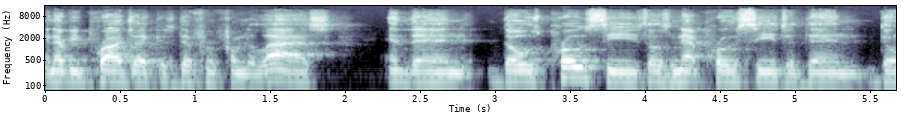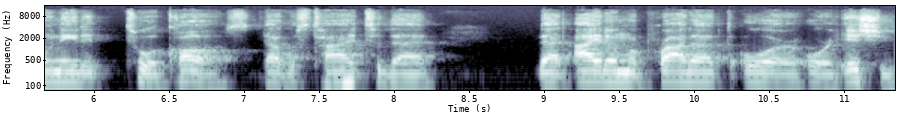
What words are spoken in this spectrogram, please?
and every project is different from the last. And then those proceeds, those net proceeds, are then donated to a cause that was tied to that that item or product or or issue.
